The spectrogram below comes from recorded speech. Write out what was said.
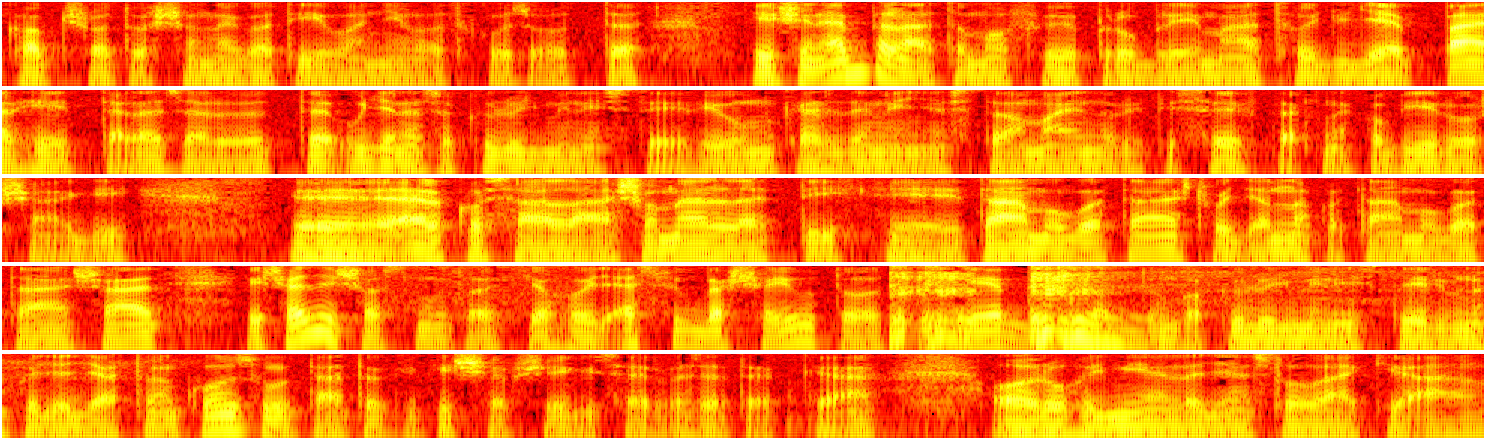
kapcsolatosan negatívan nyilatkozott. És én ebben látom a fő problémát, hogy ugye pár héttel ezelőtt ugyanez a külügyminisztérium kezdeményezte a Minority Safe Pack-nek a bírósági elkaszállása melletti támogatást, vagy annak a támogatását, és ez is azt mutatja, hogy eszükbe se jutott, hogy kérdést adtunk a külügyminisztériumnak, hogy egyáltalán konzultáltak a kisebbségi szervezetekkel arról, hogy milyen legyen Szlovákia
